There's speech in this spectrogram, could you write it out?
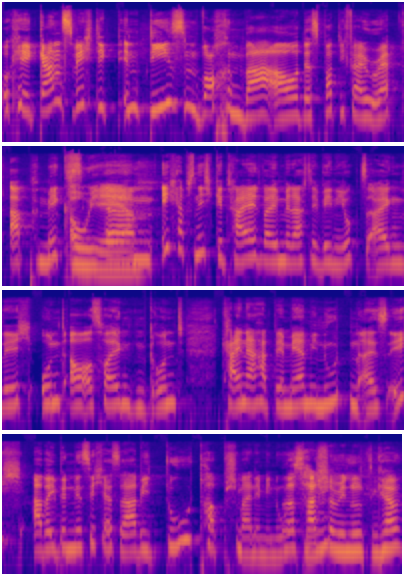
Okay, ganz wichtig in diesen Wochen war auch der Spotify Wrapped Up Mix. Oh yeah. Ähm, ich habe es nicht geteilt, weil ich mir dachte, wen juckt's eigentlich? Und auch aus folgendem Grund, keiner hatte mehr Minuten als ich. Aber ich bin mir sicher, Sabi, du toppst meine Minuten. Was hast du für Minuten gehabt?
